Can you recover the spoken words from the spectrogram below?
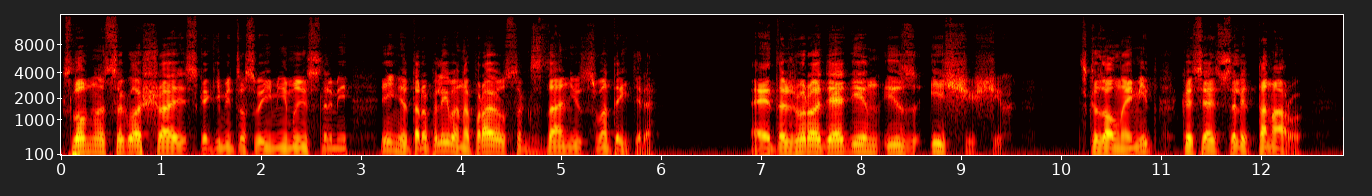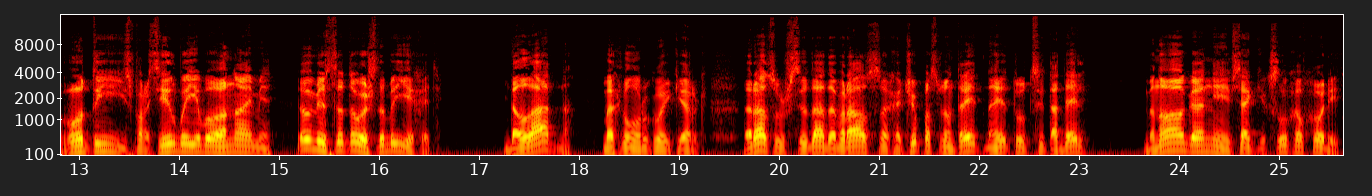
словно соглашаясь с какими-то своими мыслями, и неторопливо направился к зданию смотрителя. — Это же вроде один из ищущих, — сказал Наймит, косясь вслед Танару. — Вот и спросил бы его о нами, вместо того, чтобы ехать. — Да ладно, — махнул рукой Керк, — раз уж сюда добрался, хочу посмотреть на эту цитадель. Много о ней всяких слухов ходит.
